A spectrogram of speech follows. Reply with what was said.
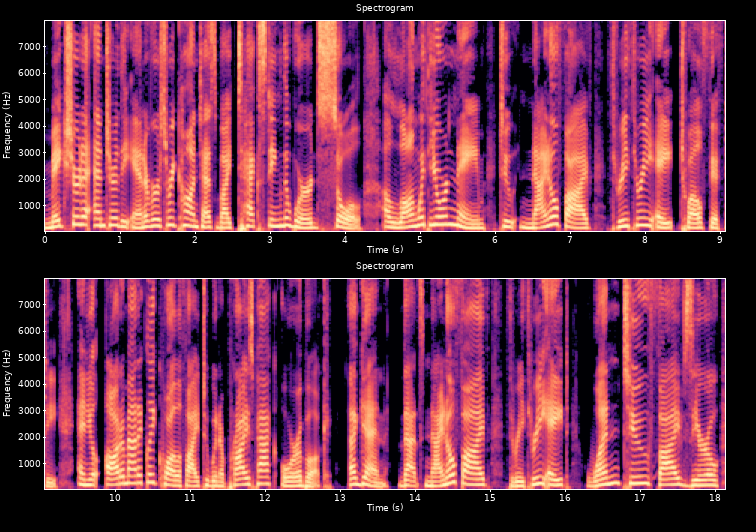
Make sure to enter the anniversary contest by texting the word soul along with your name to 905 338 1250, and you'll automatically qualify to win a prize pack or a book. Again, that's 905 338 1250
